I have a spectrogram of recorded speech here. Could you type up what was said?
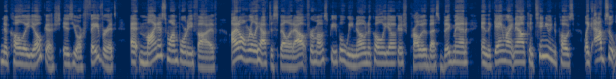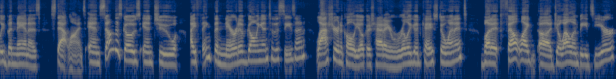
Nikola Jokic is your favorite at minus 145. I don't really have to spell it out for most people. We know Nikola Jokic, probably the best big man in the game right now, continuing to post like absolutely bananas stat lines. And some of this goes into, I think, the narrative going into the season. Last year, Nikola Jokic had a really good case to win it, but it felt like uh, Joel Embiid's year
